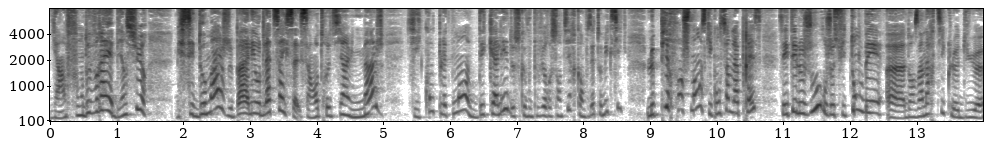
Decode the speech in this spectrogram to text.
il y a un fond de vrai, bien sûr, mais c'est dommage de pas aller au-delà de ça. Ça entretient une image qui est complètement décalé de ce que vous pouvez ressentir quand vous êtes au Mexique. Le pire, franchement, ce qui concerne la presse, ça a été le jour où je suis tombée euh, dans un article du, euh,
